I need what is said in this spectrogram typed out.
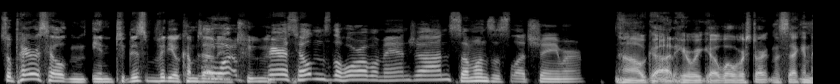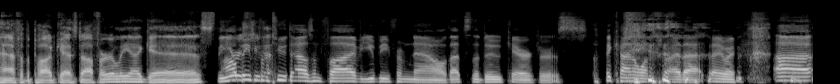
So Paris Hilton into this video comes out Oh, in two Paris Hilton's the horrible man, John. Someone's a slut shamer. Oh God, here we go. Well, we're starting the second half of the podcast off early, I guess. The I'll be from 2000 2005. You be from now. That's the new characters. I kind of want to try that. anyway, uh,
